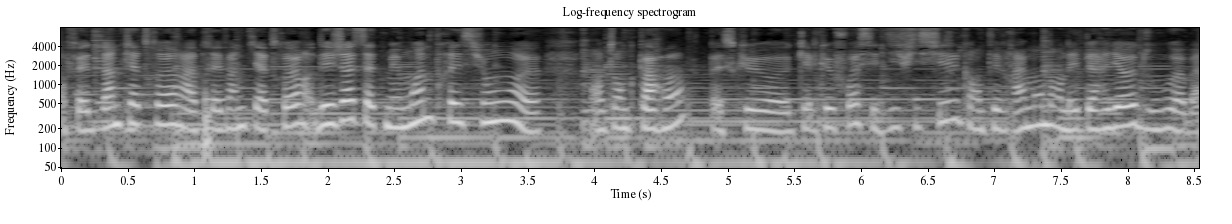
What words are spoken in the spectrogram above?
en fait, 24 heures après 24 heures. Déjà, ça te met moins de pression euh, en tant que parent, parce que euh, quelquefois c'est difficile quand tu es vraiment dans des périodes où euh, bah,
